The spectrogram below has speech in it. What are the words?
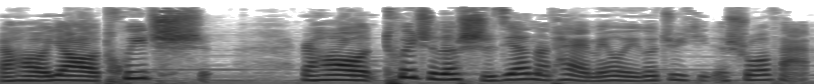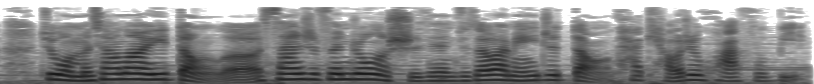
然后要推迟。然后推迟的时间呢，他也没有一个具体的说法。就我们相当于等了三十分钟的时间，就在外面一直等他调这个画幅比。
